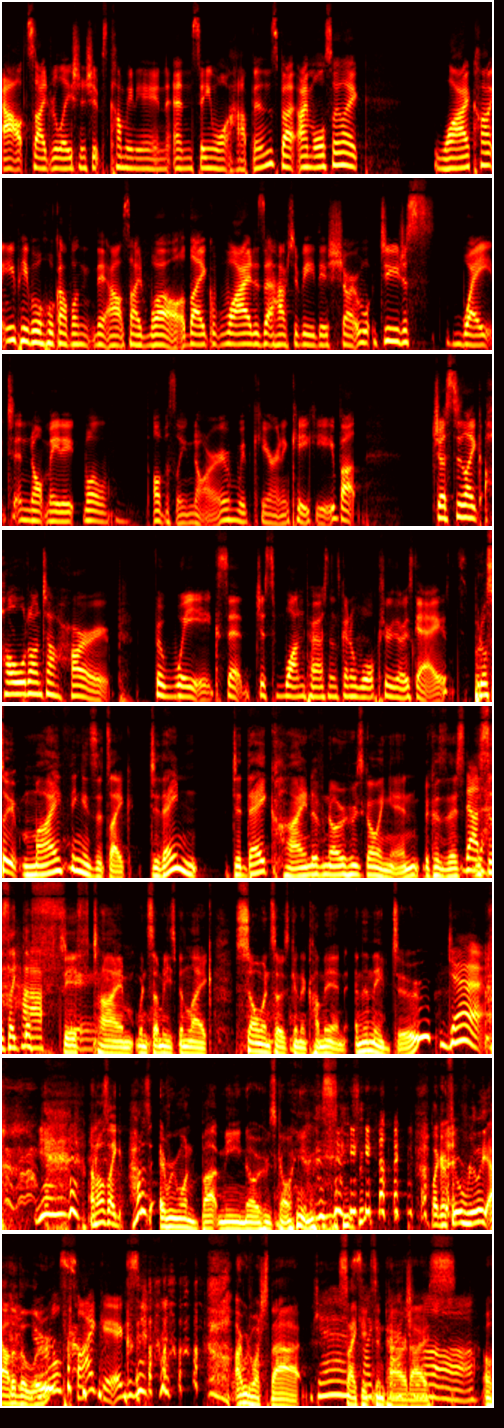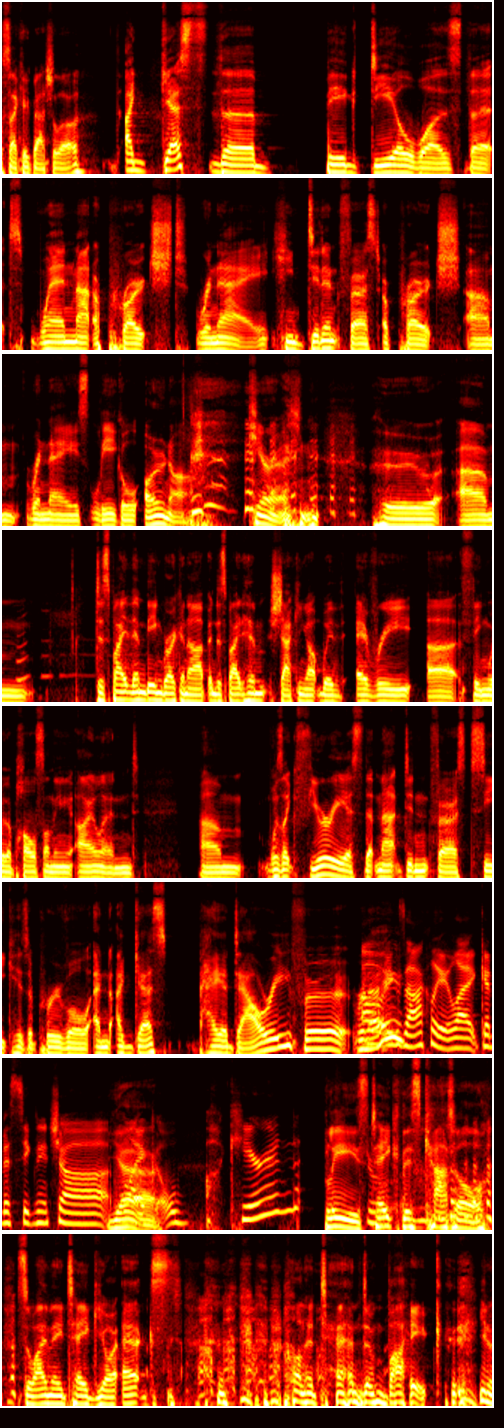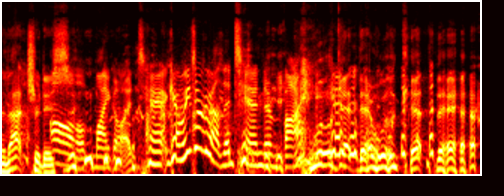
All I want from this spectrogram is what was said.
outside relationships coming in and seeing what happens, but I'm also like why can't you people hook up on the outside world? Like why does it have to be this show? Do you just wait and not meet it? Well, obviously no with Kieran and Kiki, but just to like hold on to hope for weeks that just one person's going to walk through those gates. but also, my thing is, it's like, do they. Did they kind of know who's going in? Because They'd this is like the have fifth to. time when somebody's been like, so and so's going to come in. And then they do. Yeah. Yeah. And I was like, how does everyone but me know who's going in this season? like, I feel really out of the You're all loop. psychics. I would watch that. Yeah, Psychics in Psychic Paradise. Bachelor. Oh, Psychic Bachelor. I guess the big deal was that when Matt approached Renee, he didn't first approach um, Renee's legal owner, Kieran, who. Um, Despite them being broken up and despite him shacking up with every uh, thing with a pulse on the island, um, was like furious that Matt didn't first seek his approval and I guess pay a dowry for Renee. Oh, exactly. Like get a signature. Yeah. Like oh, Kieran. Please take this cattle so I may take your ex on a tandem bike. You know, that tradition. Oh my god. Can we talk about the tandem bike? we'll get there. We'll get there.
